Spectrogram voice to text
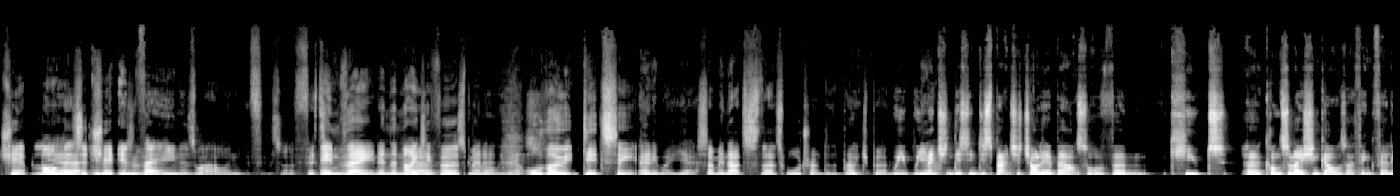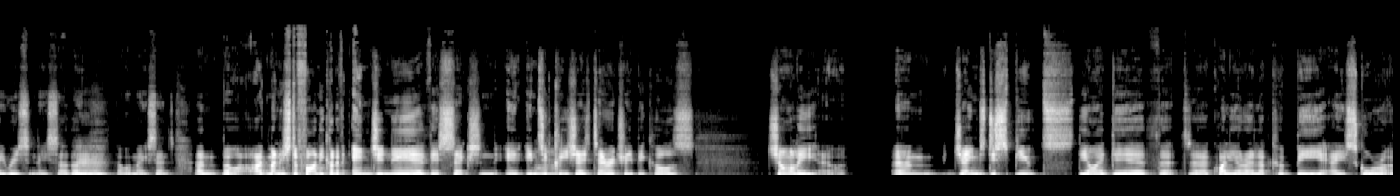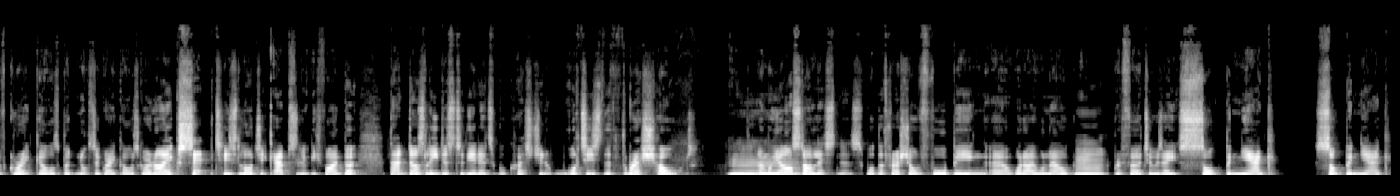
Chip lob, Yeah, it's a chip in, in isn't it? vain as well, and f- sort of fitting In with- vain, in the Yeah. ninety-first minute. Oh, yes. Although it did seem anyway. Yes, I mean that's that's water under the bridge. But we, we yeah. mentioned this in Dispatches, Charlie, about sort of um, cute uh, consolation goals, I think, fairly recently. So that, Mm. that would make sense. Um, but I've managed to finally kind of engineer this section in, into Mm. cliches territory because, Charlie, uh, um, James disputes the idea that uh, Quagliarella could be a scorer of great goals, but not a great goal scorer. And I accept his logic, absolutely fine. But that does lead us to the inevitable question what is the threshold? And we asked our listeners what the threshold for being uh, what I will now refer to as a Sogbanyag, Sogbanyag,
